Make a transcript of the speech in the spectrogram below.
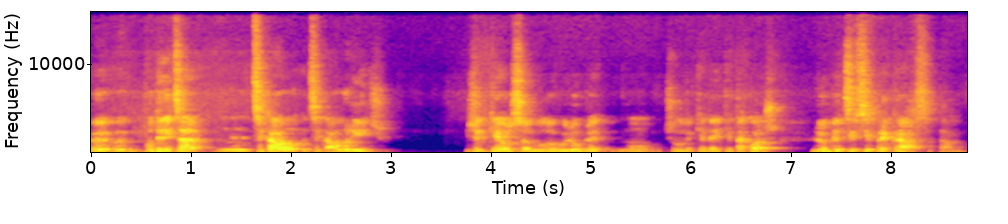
Е, е, Подивіться цікаву, цікаву річ. Жінки особливо люблять, ну, чоловіки деякі також люблять ці всі прикраси. Там,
